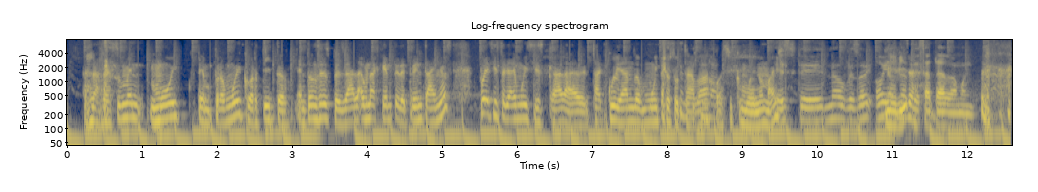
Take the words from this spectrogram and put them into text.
la resumen muy, pero muy cortito. Entonces, pues ya una gente de 30 años, pues sí estaría muy ciscada, está cuidando mucho su trabajo, así como no manches. Este, no, pues hoy, hoy Mi vida. desatado, amón.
